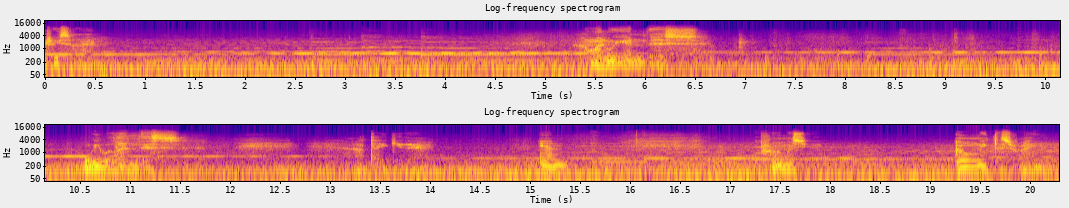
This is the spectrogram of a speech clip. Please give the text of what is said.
Countryside. When we end this, we will end this. I'll take you there. And promise you, I will make this right.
